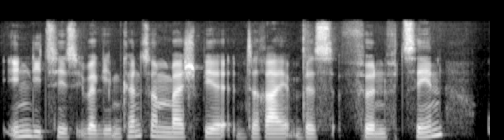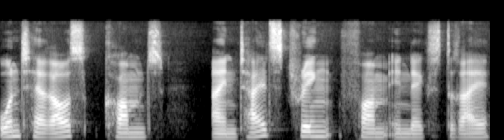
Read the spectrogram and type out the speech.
Indizes übergeben können, zum Beispiel 3 bis 15 und heraus kommt ein Teilstring vom Index 3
